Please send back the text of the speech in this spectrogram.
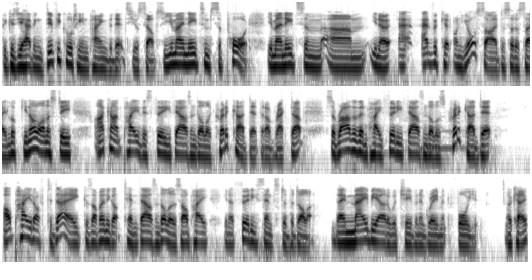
because you're having difficulty in paying the debts yourself. So you may need some support. You may need some, um, you know, a- advocate on your side to sort of say, look, in all honesty, I can't pay this $30,000 credit card debt that I've racked up. So rather than pay $30,000 credit card debt, I'll pay it off today because I've only got $10,000. So I'll pay, you know, 30 cents to the dollar. They may be able to achieve an agreement for you. Okay?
